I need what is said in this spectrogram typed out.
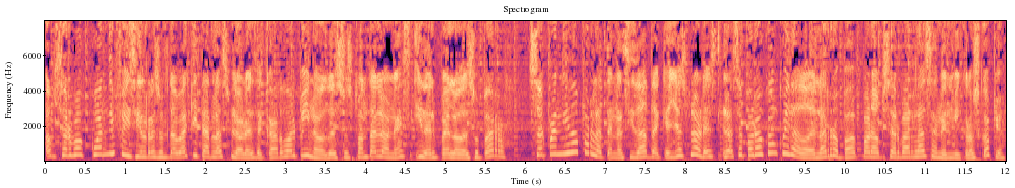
observó cuán difícil resultaba quitar las flores de cardo alpino de sus pantalones y del pelo de su perro. Sorprendido por la tenacidad de aquellas flores, las separó con cuidado de la ropa para observarlas en el microscopio.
